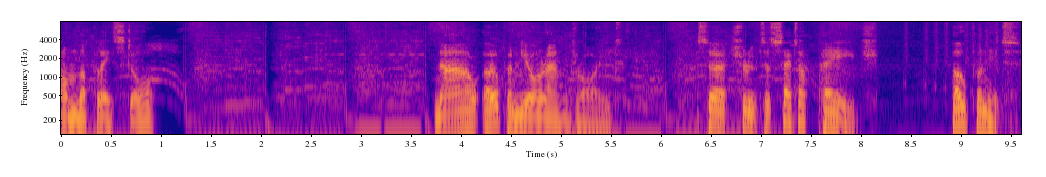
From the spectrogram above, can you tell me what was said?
from the Play Store. Now open your Android. Search Router Setup Page. Open it.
